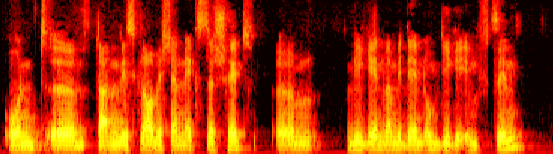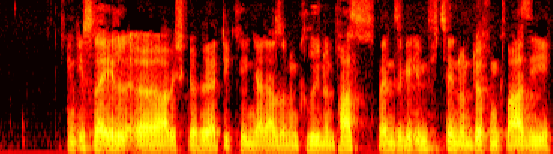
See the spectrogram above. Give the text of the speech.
Und äh, dann ist, glaube ich, der nächste Schritt, ähm, wie gehen wir mit denen um, die geimpft sind. In Israel äh, habe ich gehört, die kriegen ja da so einen grünen Pass, wenn sie geimpft sind und dürfen quasi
